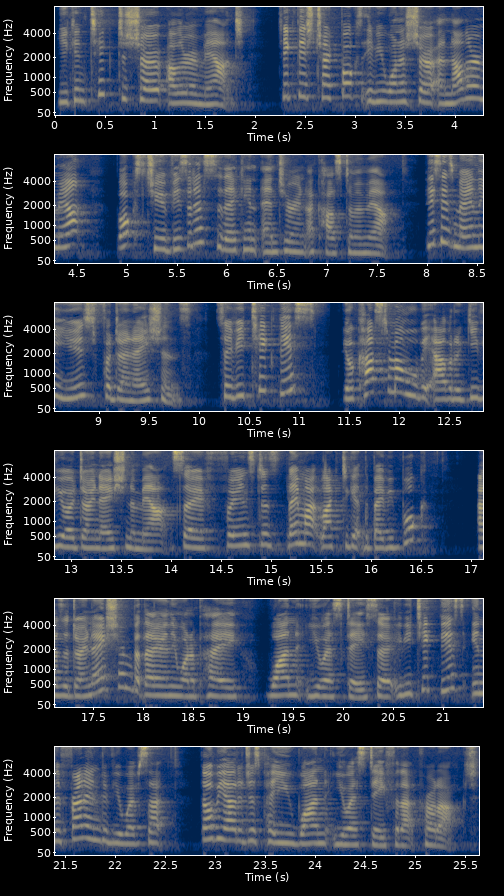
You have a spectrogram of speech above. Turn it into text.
you can tick to show other amount. Tick this checkbox if you want to show another amount box to your visitors so they can enter in a custom amount. This is mainly used for donations. So if you tick this, your customer will be able to give you a donation amount. So, for instance, they might like to get the baby book as a donation, but they only want to pay one USD. So, if you tick this in the front end of your website, they'll be able to just pay you one USD for that product.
